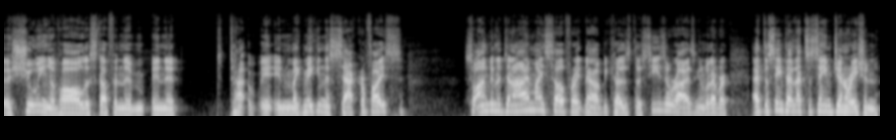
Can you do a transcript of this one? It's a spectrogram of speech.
eschewing of all the stuff in the in the in like making the sacrifice so I'm going to deny myself right now because the seas are rising and whatever. At the same time, that's the same generation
